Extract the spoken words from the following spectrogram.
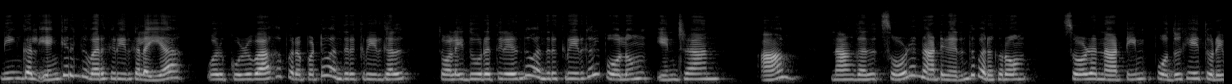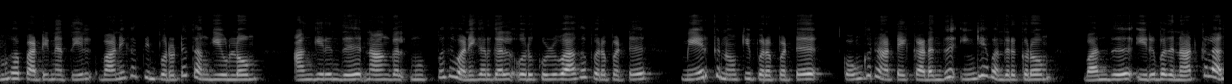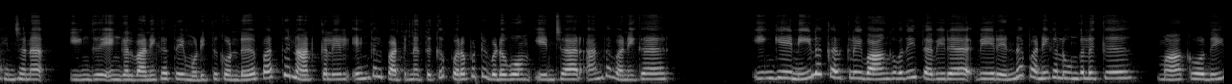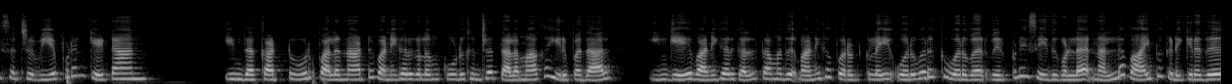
நீங்கள் எங்கிருந்து வருகிறீர்கள் ஐயா? ஒரு குழுவாக புறப்பட்டு வந்திருக்கிறீர்கள். தொலை தூரத்திலிருந்து வந்திருக்கிறீர்கள் போலும் என்றான். ஆம் நாங்கள் சோழ நாட்டிலிருந்து வருகிறோம். சோழ நாட்டின் பொதுகே துறைமுக பட்டினத்தில் வணிகத்தின் பொருட்டு தங்கியுள்ளோம். அங்கிருந்து நாங்கள் முப்பது வணிகர்கள் ஒரு குழுவாக புறப்பட்டு மேற்கு நோக்கி புறப்பட்டு கொங்கு நாட்டை கடந்து இங்கே வந்திருக்கிறோம். வந்து இருபது நாட்கள் ஆகின்றன. இங்கு எங்கள் வணிகத்தை முடித்துக்கொண்டு பத்து நாட்களில் எங்கள் பட்டினத்துக்கு புறப்பட்டு விடுவோம் என்றார் அந்த வணிகர். இங்கே நீலக்கற்களை வாங்குவதை தவிர வேறு என்ன பணிகள் உங்களுக்கு? மாகோதி சற்று வியப்புடன் கேட்டான். இந்த கட்டூர் பல நாட்டு வணிகர்களும் கூடுகின்ற தலமாக இருப்பதால் இங்கே வணிகர்கள் தமது வணிகப் பொருட்களை ஒருவருக்கு ஒருவர் விற்பனை செய்து கொள்ள நல்ல வாய்ப்பு கிடைக்கிறது.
